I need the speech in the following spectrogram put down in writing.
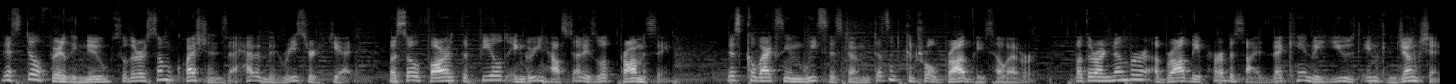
It is still fairly new, so there are some questions that haven't been researched yet, but so far the field and greenhouse studies look promising. This CoAXium wheat system doesn't control broadleaves, however, but there are a number of broadleaf herbicides that can be used in conjunction.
